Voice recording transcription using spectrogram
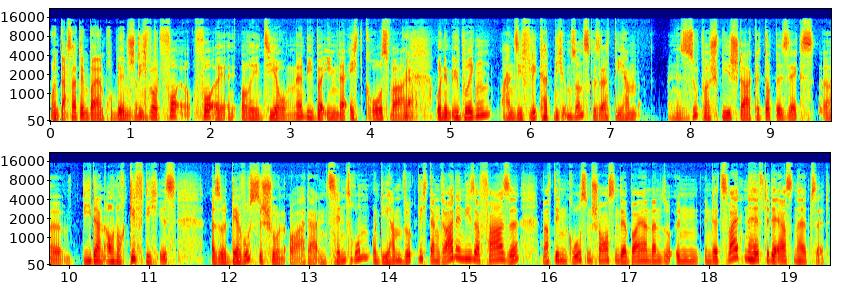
und das hat den Bayern Probleme Stichwort gemacht. Vor Vororientierung, ne, die bei ihm da echt groß war. Ja. Und im Übrigen, Hansi Flick hat nicht umsonst gesagt, die haben eine super spielstarke Doppelsechs, äh, die dann auch noch giftig ist. Also der wusste schon, oh, da im Zentrum und die haben wirklich dann gerade in dieser Phase, nach den großen Chancen der Bayern, dann so in, in der zweiten Hälfte der ersten Halbzeit,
